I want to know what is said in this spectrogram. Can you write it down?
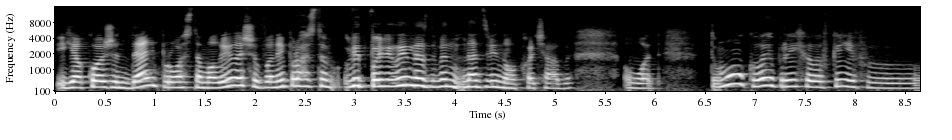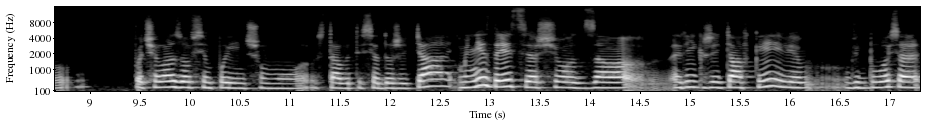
і я кожен день просто молила, щоб вони просто відповіли на, дзвінок хоча б. От. Тому, коли приїхала в Київ, е, почала зовсім по-іншому ставитися до життя. Мені здається, що за рік життя в Києві відбулося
